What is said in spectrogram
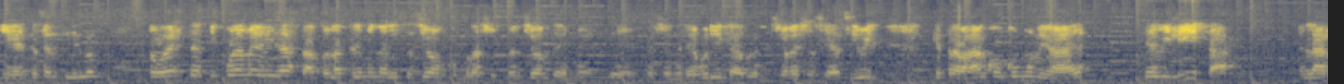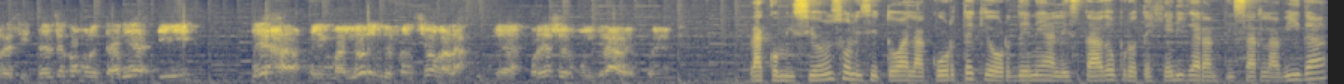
Y en este sentido, todo este tipo de medidas, tanto la criminalización como la suspensión de, de personería jurídica de organizaciones de sociedad civil que trabajan con comunidades, debilita la resistencia comunitaria y deja en mayor indefensión a las comunidades. Por eso es muy grave, por ejemplo. La comisión solicitó a la Corte que ordene al Estado proteger y garantizar la vida,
